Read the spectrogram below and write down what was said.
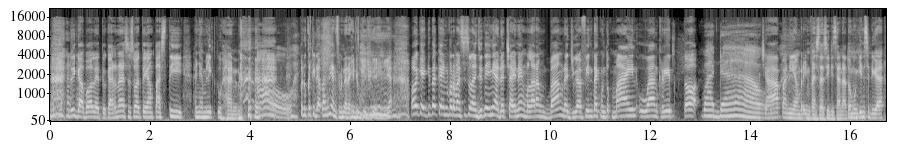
Itu nggak boleh tuh karena sesuatu yang pasti hanya milik Tuhan. Au. Penuh ketidakpastian sebenarnya hidup di dunia ini ya. Oke, kita ke informasi selanjutnya. Ini ada China yang melarang bank dan juga fintech untuk main uang kripto. Wadaw. Siapa nih yang berinvestasi di sana atau mungkin sedia,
